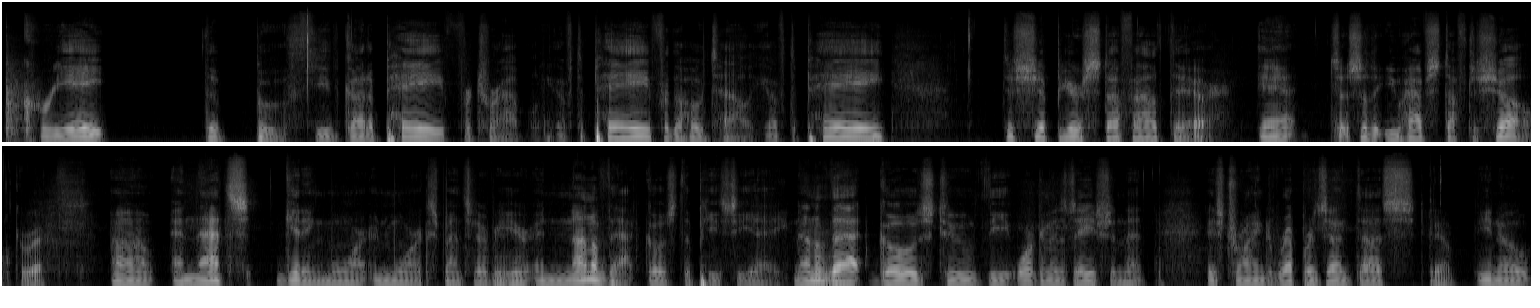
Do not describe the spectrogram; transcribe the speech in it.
create the booth. You've got to pay for travel. You have to pay for the hotel. You have to pay to ship your stuff out there and so, so that you have stuff to show. Correct. Um, and that's getting more and more expensive every year. And none of that goes to the PCA. None of that goes to the organization that is trying to represent us, Yep. you know,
